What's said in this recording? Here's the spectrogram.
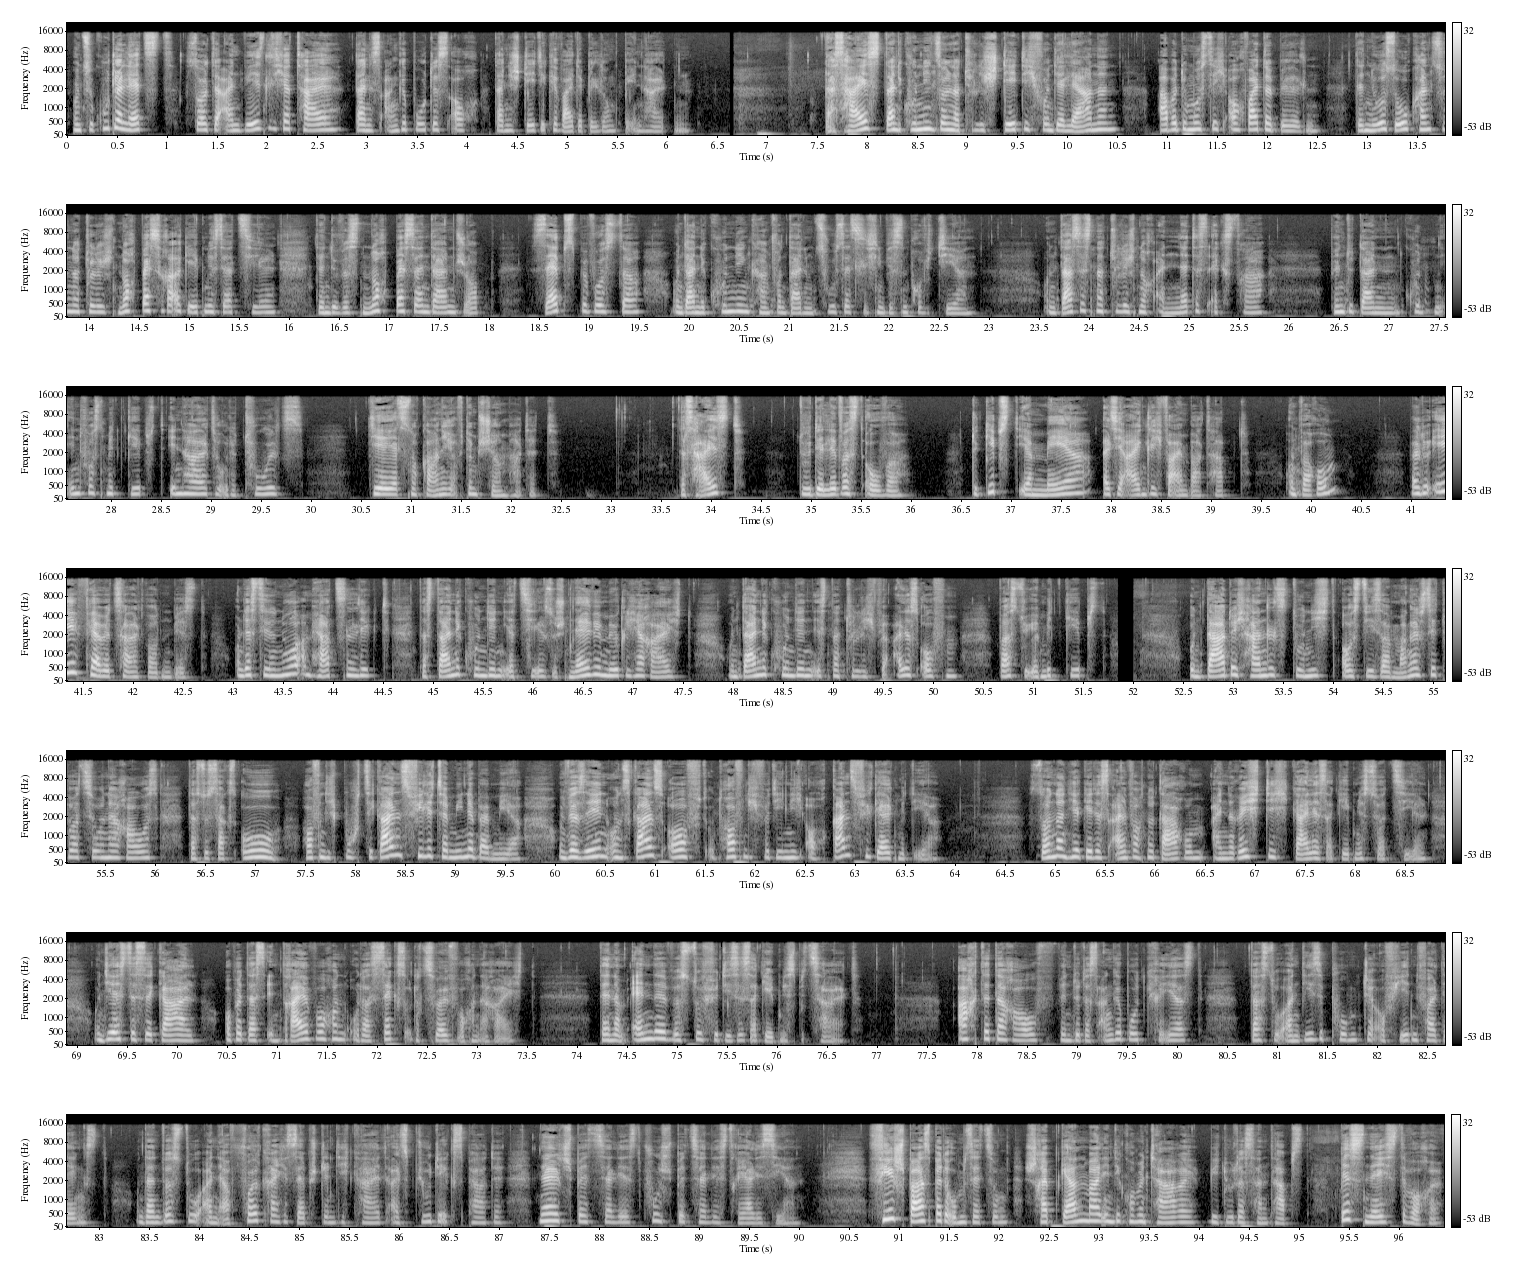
Und zu guter Letzt sollte ein wesentlicher Teil deines Angebotes auch deine stetige Weiterbildung beinhalten. Das heißt, deine Kundin soll natürlich stetig von dir lernen, aber du musst dich auch weiterbilden, denn nur so kannst du natürlich noch bessere Ergebnisse erzielen, denn du wirst noch besser in deinem Job, selbstbewusster und deine Kundin kann von deinem zusätzlichen Wissen profitieren. Und das ist natürlich noch ein nettes Extra, wenn du deinen Kunden Infos mitgibst, Inhalte oder Tools, die ihr jetzt noch gar nicht auf dem Schirm hattet. Das heißt, du deliverst over. Du gibst ihr mehr, als ihr eigentlich vereinbart habt. Und warum? Weil du eh fair bezahlt worden bist und es dir nur am Herzen liegt, dass deine Kundin ihr Ziel so schnell wie möglich erreicht und deine Kundin ist natürlich für alles offen, was du ihr mitgibst und dadurch handelst du nicht aus dieser Mangelsituation heraus, dass du sagst, oh, hoffentlich bucht sie ganz viele Termine bei mir und wir sehen uns ganz oft und hoffentlich verdiene ich auch ganz viel Geld mit ihr. Sondern hier geht es einfach nur darum, ein richtig geiles Ergebnis zu erzielen. Und dir ist es egal, ob er das in drei Wochen oder sechs oder zwölf Wochen erreicht. Denn am Ende wirst du für dieses Ergebnis bezahlt. Achte darauf, wenn du das Angebot kreierst, dass du an diese Punkte auf jeden Fall denkst und dann wirst du eine erfolgreiche Selbstständigkeit als Beauty-Experte, Nail-Spezialist, Fußspezialist realisieren. Viel Spaß bei der Umsetzung. Schreib gern mal in die Kommentare, wie du das handhabst. Bis nächste Woche.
